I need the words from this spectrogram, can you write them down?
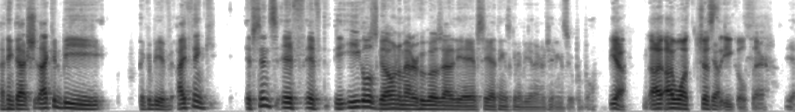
I think that should, that could be that could be. A, I think if since if if the Eagles go, no matter who goes out of the AFC, I think it's going to be an entertaining Super Bowl. I, I want just Yep. the Eagles there. Yeah.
